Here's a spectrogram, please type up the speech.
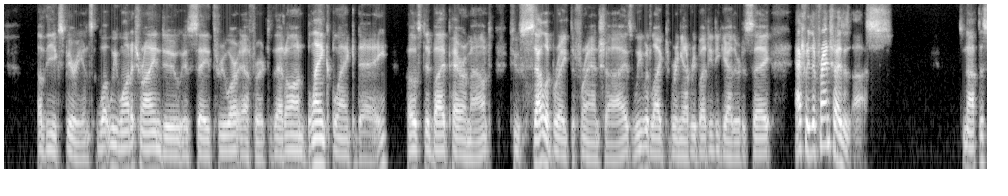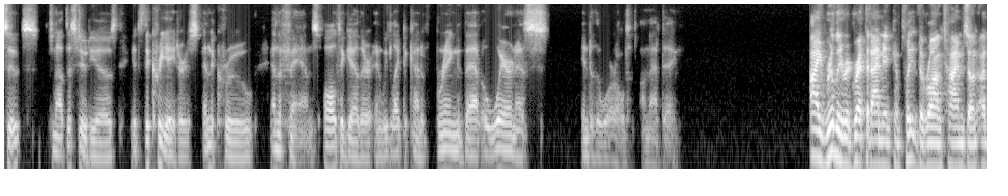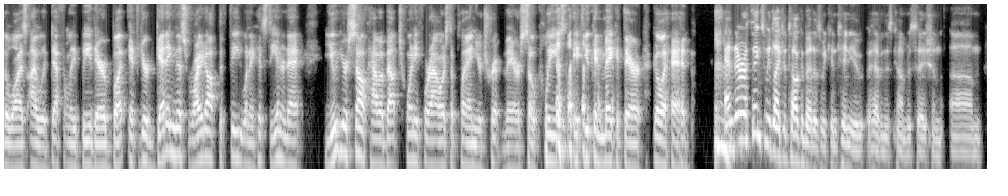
of the experience. What we want to try and do is say through our effort that on blank blank day, hosted by Paramount to celebrate the franchise. We would like to bring everybody together to say, actually, the franchise is us. It's not the suits, it's not the studios, it's the creators and the crew and the fans all together. And we'd like to kind of bring that awareness into the world on that day. I really regret that I'm in completely the wrong time zone. Otherwise, I would definitely be there. But if you're getting this right off the feed when it hits the internet, you yourself have about 24 hours to plan your trip there. So please, if you can make it there, go ahead. And there are things we'd like to talk about as we continue having this conversation. Um,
